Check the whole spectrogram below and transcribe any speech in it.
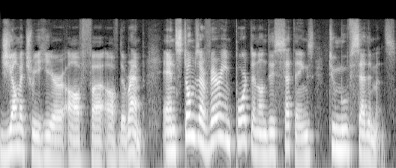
geometry here of, uh, of the ramp. And storms are very important on these settings to move sediments.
